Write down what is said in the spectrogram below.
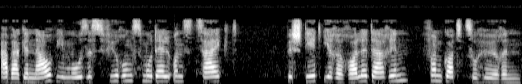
aber genau wie Moses Führungsmodell uns zeigt, besteht Ihre Rolle darin, von Gott zu hören.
